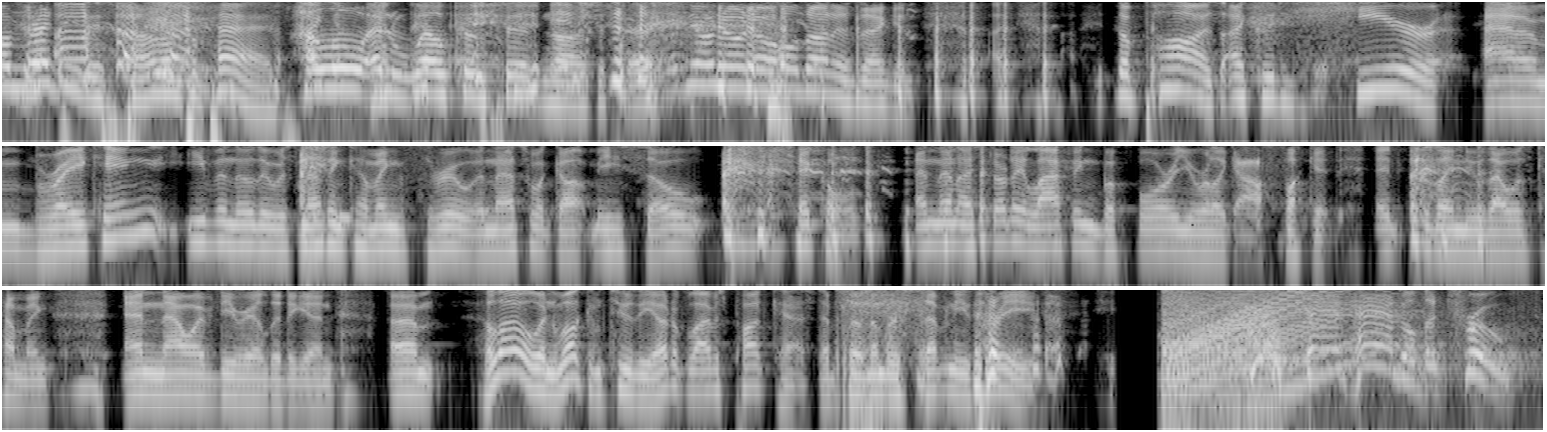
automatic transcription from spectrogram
I'm ready this time. I'm prepared. Hello and welcome to. No, It's it's just kidding. no, no, no. Hold on a second. I- The pause. I could hear Adam breaking, even though there was nothing coming through, and that's what got me so tickled. And then I started laughing before you were like, "Ah, fuck it," because I knew that was coming. And now I've derailed it again. Um, hello and welcome to the Out of Lives podcast, episode number seventy-three. Can't handle the truth.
